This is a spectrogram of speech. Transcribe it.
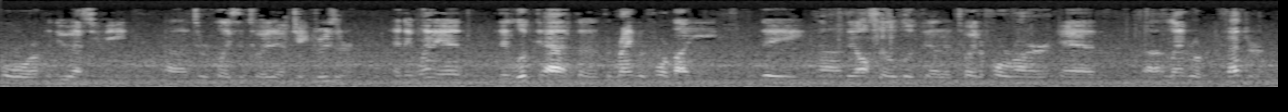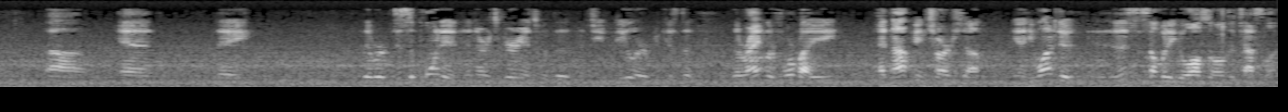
for a new SUV uh, to replace a Toyota FJ Cruiser, and they went in, they looked at the, the Wrangler 4xE. They uh, they also looked at a Toyota 4Runner and uh, Land Rover Defender, um, and they they were disappointed in their experience with the, the Jeep dealer because the the Wrangler 4xE had not been charged up. You know, he wanted to. This is somebody who also owns a Tesla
